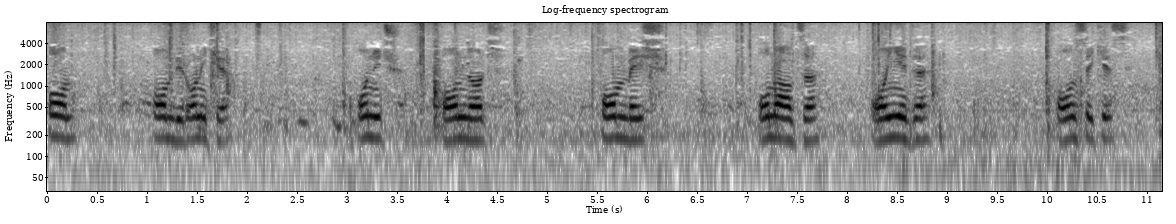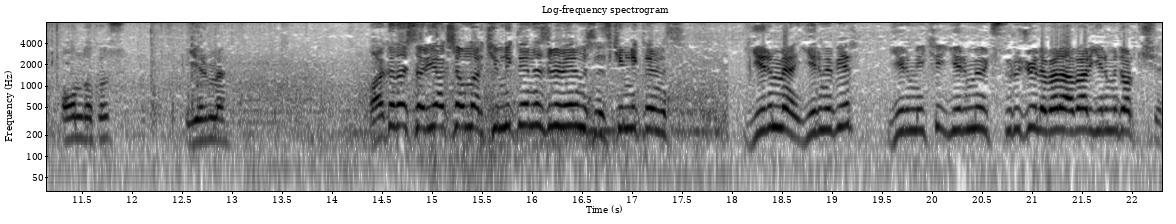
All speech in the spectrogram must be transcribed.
On. On bir. On iki. On üç. On dört. On beş. On altı. On yedi. On sekiz. On dokuz. Yirmi. Arkadaşlar iyi akşamlar. Kimliklerinizi bir verir misiniz? Kimlikleriniz. 20, 21, 22, 23 sürücüyle beraber 24 kişi.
